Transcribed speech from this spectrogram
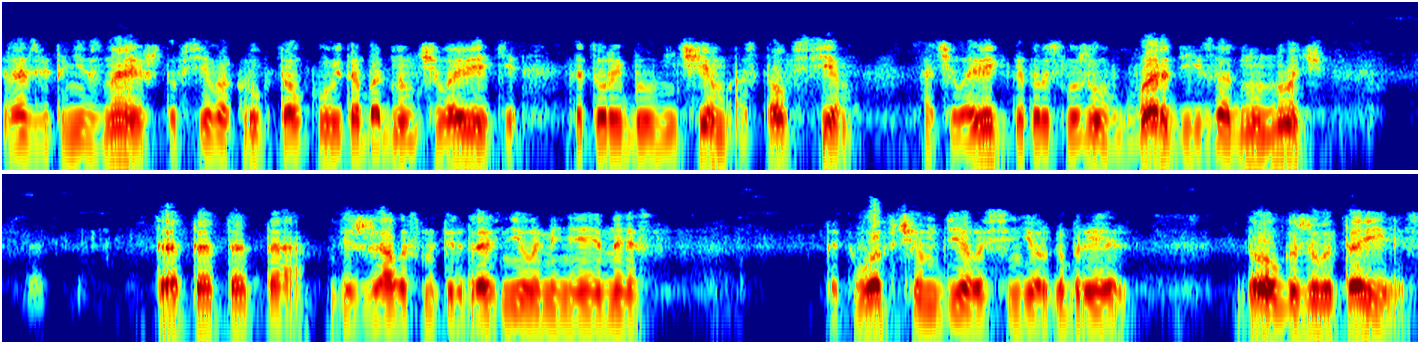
Разве ты не знаешь, что все вокруг толкуют об одном человеке, который был ничем, а стал всем, о человеке, который служил в гвардии за одну ночь? «Та-та-та-та», — безжалостно передразнила меня Инесс. «Так вот в чем дело, сеньор Габриэль. Долго же вы таились.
